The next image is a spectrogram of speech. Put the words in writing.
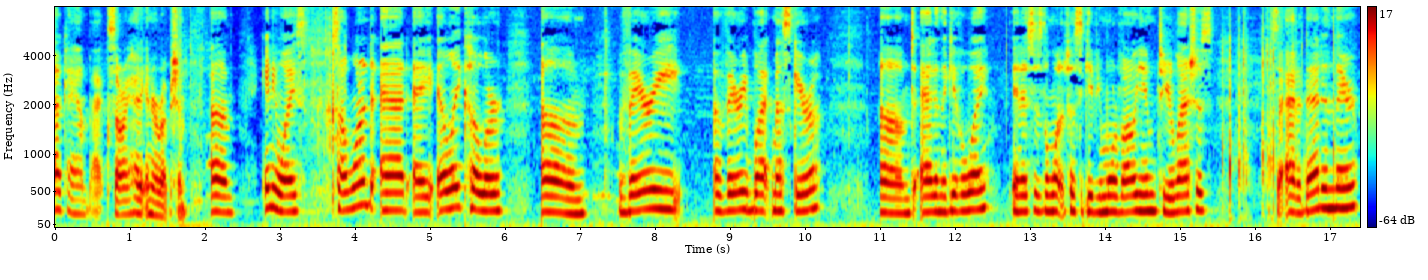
Okay, I'm back. Sorry, I had an interruption. Um, anyways, so I wanted to add a LA Color, um, very, a very black mascara, um, to add in the giveaway and this is the one that's supposed to give you more volume to your lashes. So I added that in there.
